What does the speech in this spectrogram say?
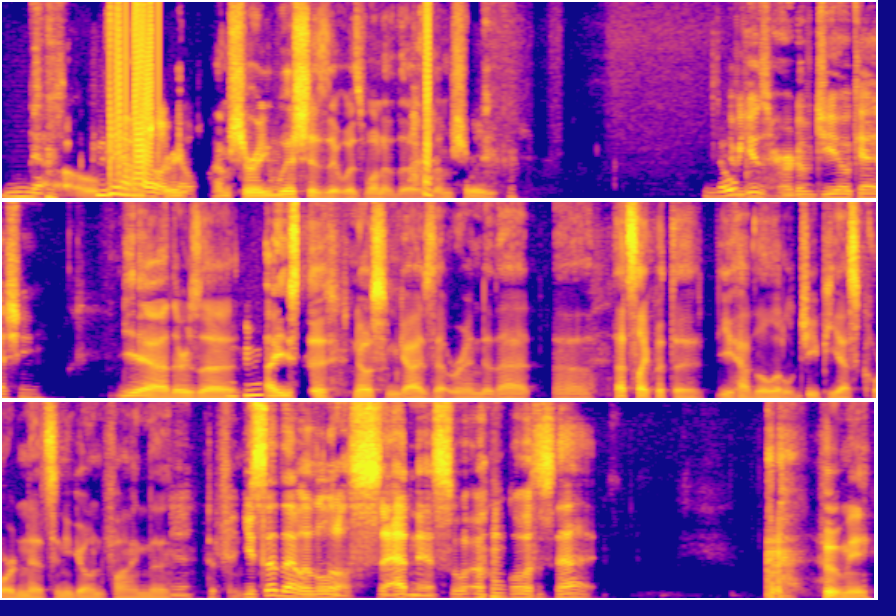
No. Oh, No, I'm, sure he, no. I'm sure he wishes it was one of those. I'm sure. He, Nope. Have you guys heard of geocaching? Yeah, there's a. I Mhm. used to know some guys that were into that. Uh, that's like with the you have the little GPS coordinates and you go and find the Yeah. different. You said that with a little sadness. What, what was that? Who me?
